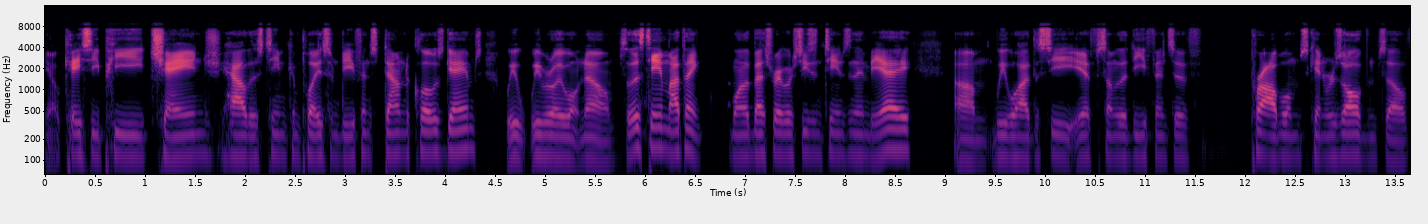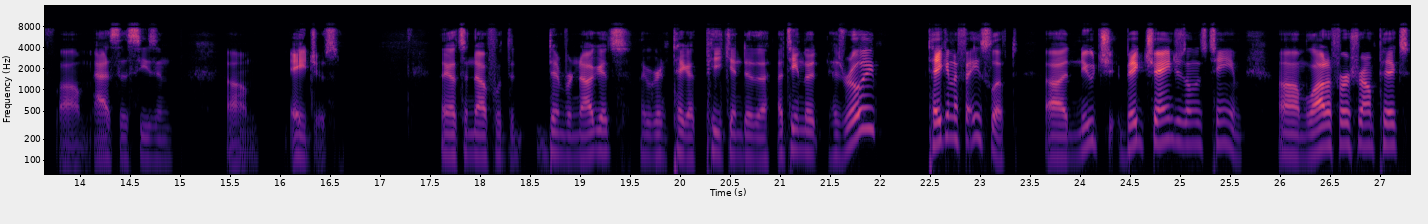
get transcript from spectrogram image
you know KCP change how this team can play some defense down to close games, we we really won't know. So this team, I think, one of the best regular season teams in the NBA. Um, we will have to see if some of the defensive problems can resolve themselves um, as the season um, ages. I think that's enough with the Denver Nuggets. I think we're going to take a peek into the a team that has really taken a facelift. Uh, new ch- big changes on this team. Um, a lot of first round picks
